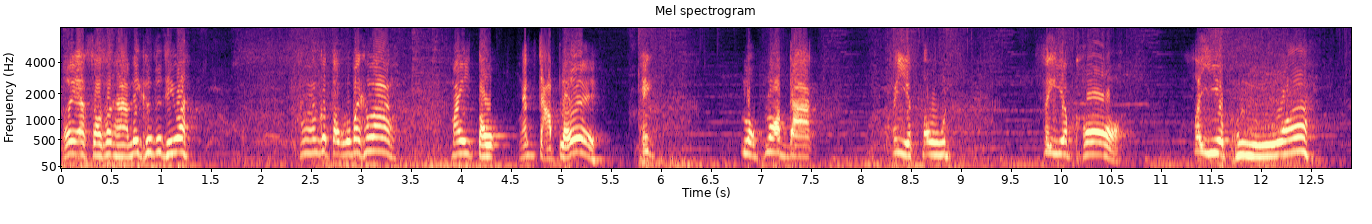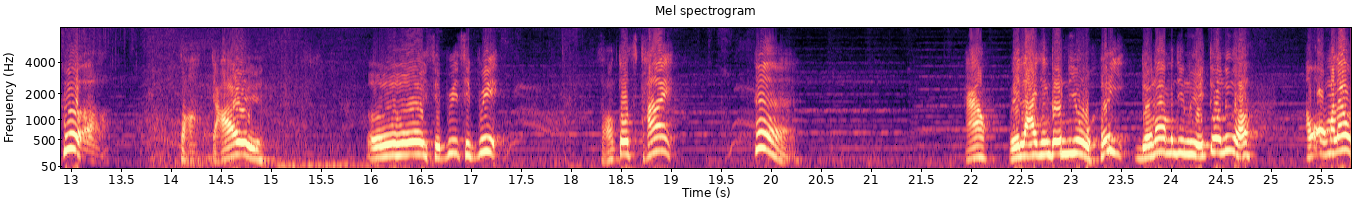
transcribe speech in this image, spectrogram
เฮ้ยอักษรสังหารนี่ขึ้นสักทีวะข้างล่างก็ตกลงไปข้างล่าง ไม่ตกงั้นจับเลยเอ็กหลบรอดดัก สียบตูด เสียบคอ เสียบหัว เฮ้อสะใจ เอ้ยสิบวิสิบวิสองตัวสุดท้ายเฮ้อเอาเวลายังเดินอยู่ เฮ้ย เดี๋ยวหน้ามันยังเหลืออีกตัวนึงเหรอ เอาออกมาแล้ว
